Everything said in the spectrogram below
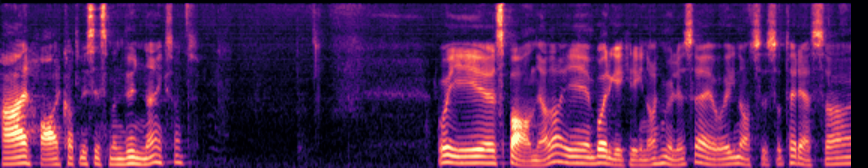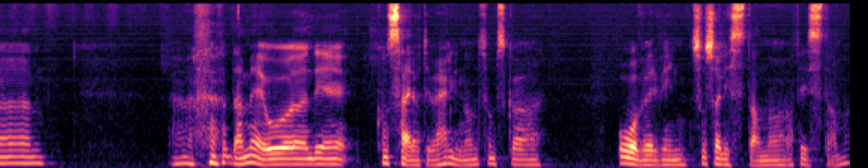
her har katolisismen vunnet. ikke sant? Og i Spania, da, i borgerkrigen og alt mulig, så er jo Ignatius og Teresa eh, De er jo de konservative helgenene som skal overvinne sosialistene og ateistene.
